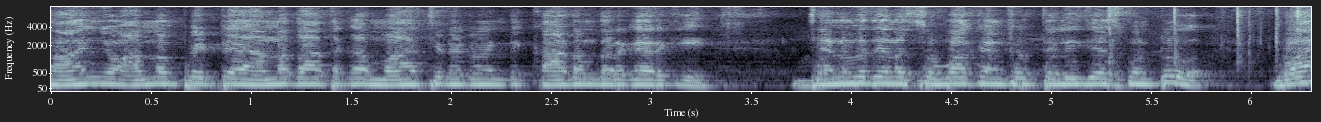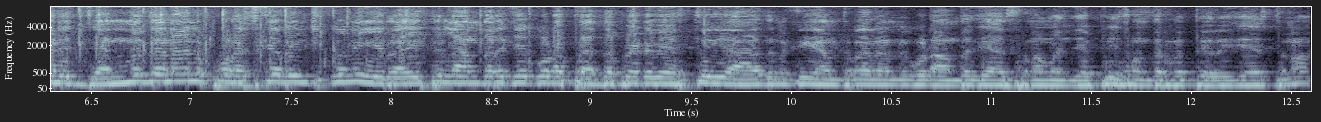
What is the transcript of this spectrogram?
ధాన్యం అన్నం పెట్టే అన్నదాతగా మార్చినటువంటి కాటందర్ గారికి జన్మదిన శుభాకాంక్షలు తెలియజేసుకుంటూ వారి జన్మదినాన్ని పురస్కరించుకుని ఈ రైతులందరికీ కూడా పెద్దపేట వేస్తూ ఈ ఆధునిక యంత్రాలన్నీ కూడా అందజేస్తున్నామని చెప్పి సందర్భంగా తెలియజేస్తున్నాం.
